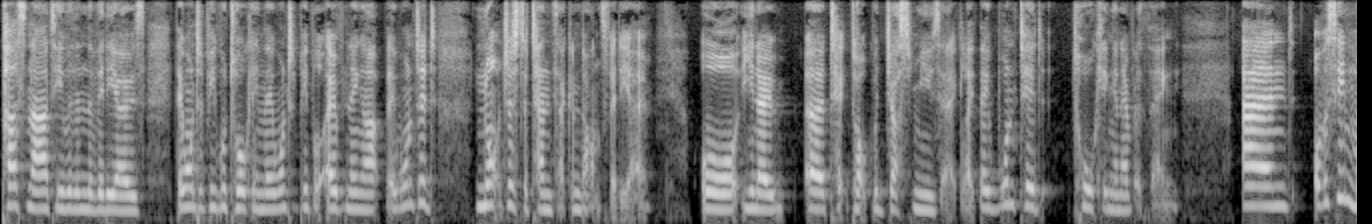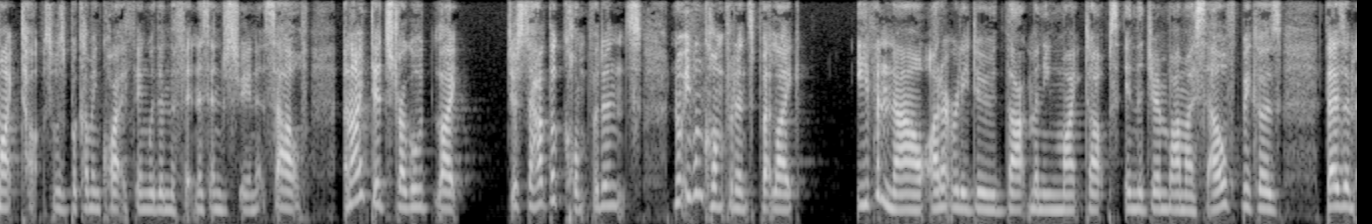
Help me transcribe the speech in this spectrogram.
personality within the videos. They wanted people talking. They wanted people opening up. They wanted not just a 10 second dance video or, you know, a TikTok with just music. Like they wanted talking and everything. And obviously, mic'd ups was becoming quite a thing within the fitness industry in itself. And I did struggle, like, just to have the confidence, not even confidence, but like even now, I don't really do that many mic'd ups in the gym by myself because there's an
